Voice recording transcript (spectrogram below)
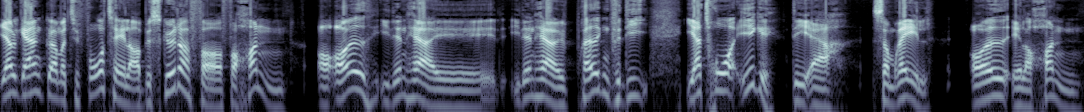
jeg vil gerne gøre mig til fortaler og beskytter for, for hånden og øjet i den her, øh, i den her prædiken, fordi jeg tror ikke, det er som regel øjet eller hånden,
